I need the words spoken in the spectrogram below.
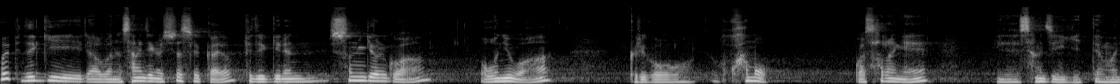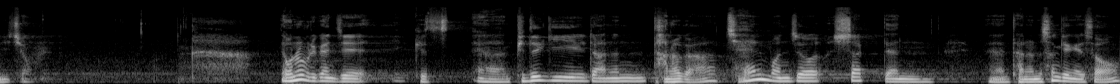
왜 비둘기라고 하는 상징을 쓰셨을까요? 비둘기는 순결과 온유와 그리고 화목과 사랑의 상징이기 때문이죠. 오늘 우리가 이제 그 어, 비둘기라는 단어가 제일 먼저 시작된 어, 단어는 성경에서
